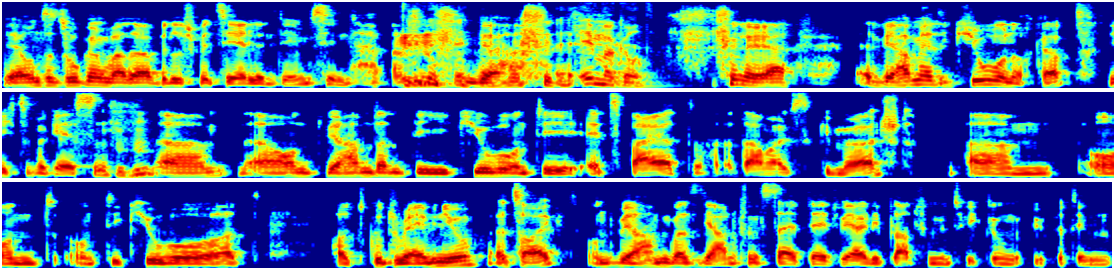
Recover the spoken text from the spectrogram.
Ja, unser Zugang war da ein bisschen speziell in dem Sinn. wir, Immer gut. ja, wir haben ja die Cuvo noch gehabt, nicht zu vergessen. Mhm. Ähm, und wir haben dann die Cuvo und die Adspired damals gemerged. Ähm, und, und die Cuvo hat hat gut Revenue erzeugt und wir haben quasi die Anfangszeit der Adveria, die Plattformentwicklung über den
